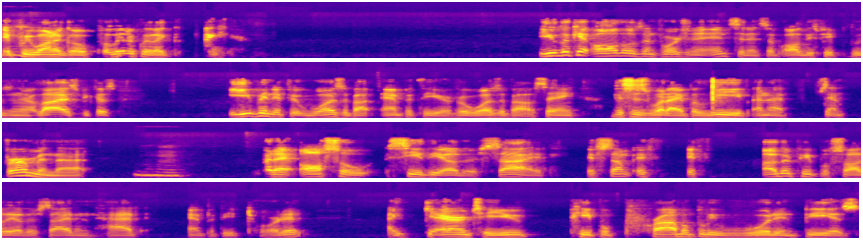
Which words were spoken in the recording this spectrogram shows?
If we Mhm. want to go politically, like, you look at all those unfortunate incidents of all these people losing their lives because even if it was about empathy or if it was about saying this is what I believe and I stand firm in that, Mhm. but I also see the other side. If some if if other people saw the other side and had empathy toward it, I guarantee you people probably wouldn't be as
